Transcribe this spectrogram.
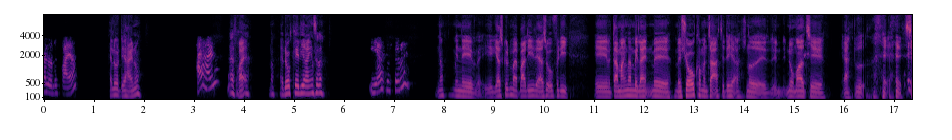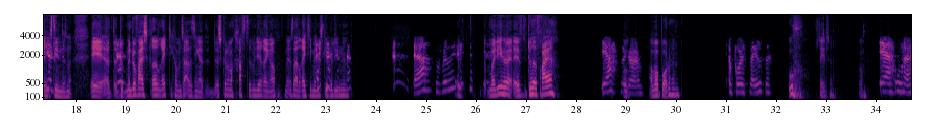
Hallo, det er Freja. Hallo, det er Heino. Hej, hej. Hej, Freja. Nå, er det okay, at lige ringe til dig? Ja, selvfølgelig. Nå, men øh, jeg skyndte mig bare lige, det er så, fordi øh, der er mange, der melder ind med, med sjove kommentarer til det her. Sådan noget øh, nummeret til, ja, du ved, sexlinjen og sådan noget. Øh, du, men du har faktisk skrevet en rigtig kommentar, der tænker, jeg skynder mig kraftigt med lige at ringe op, mens der er et rigtigt menneske på linjen. Ja, selvfølgelig. Må jeg lige høre, øh, du hedder Freja, Ja, det gør jeg. og hvor bor du henne? Jeg bor i Slagelse. Uh, Slagelse. Ja, uha.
